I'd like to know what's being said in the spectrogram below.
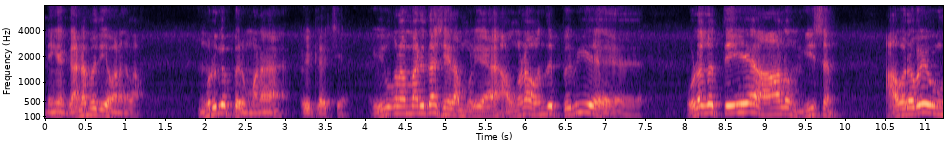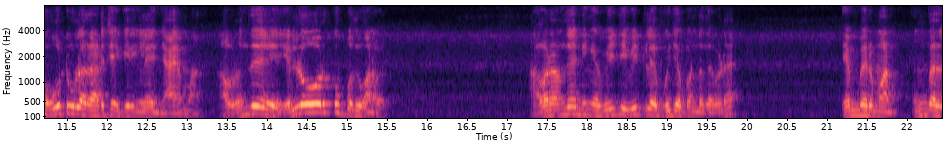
நீங்கள் கணபதியை வணங்கலாம். முருகப்பெருமானை வீட்டில் வச்சு. இவங்கள மாதிரி தான் செய்யலாம் மொழிய அவங்களாம் வந்து பெரிய உலகத்தையே ஆளும் ஈசன். அவரவே உங்கள் வீட்டுக்குள்ளார அடைச்சி வைக்கிறீங்களே நியாயமா? அவர் வந்து எல்லோருக்கும் பொதுவானவர். அவரை வந்து நீங்கள் வீதி வீட்டில் பூஜை பண்ணுறதை விட எம்பெருமான் உங்கள்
